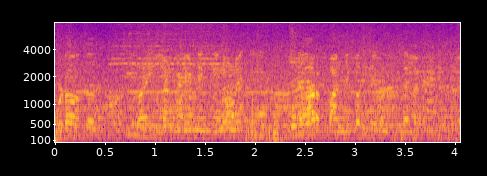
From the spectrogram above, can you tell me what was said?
ਬੜਾ ਹੁੰਦਾ ਭਾਈ ਲੰਗੜੀ ਟਿੱਕੀ ਨੂੰ ਨੇ ਚਾਰ ਪੰਜ ਬੰਦੇ ਬਣਾ ਤੇ ਲੰਗੜੀ ਟਿੱਕੀ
